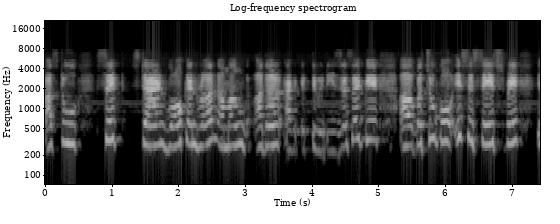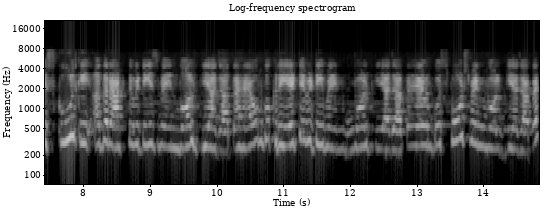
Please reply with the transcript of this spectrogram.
us to sit stand walk and run among other activities जैसे कि बच्चों को इस स्टेज पे स्कूल की अदर एक्टिविटीज़ में इन्वॉल्व किया जाता है, उनको क्रिएटिविटी में इन्वॉल्व किया जाता है, उनको स्पोर्ट्स में इन्वॉल्व किया जाता है,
